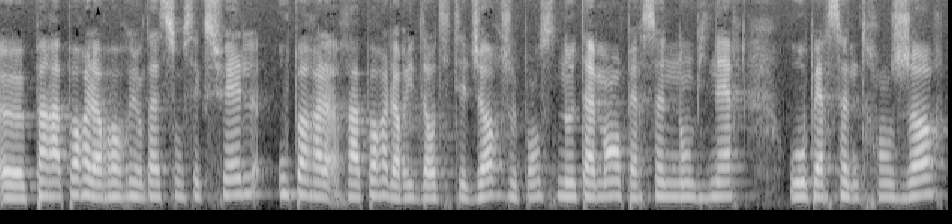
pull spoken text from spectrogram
euh, par rapport à leur orientation sexuelle ou par rapport à leur identité de genre. Je pense notamment aux personnes non binaires ou aux personnes transgenres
